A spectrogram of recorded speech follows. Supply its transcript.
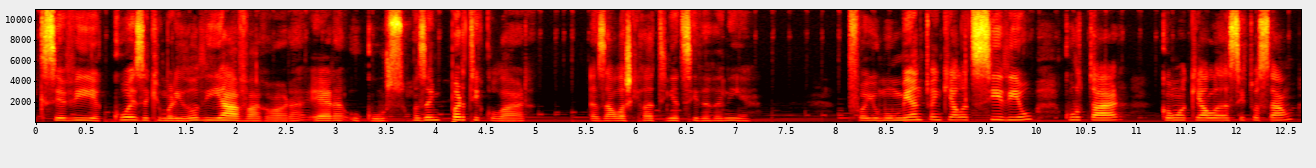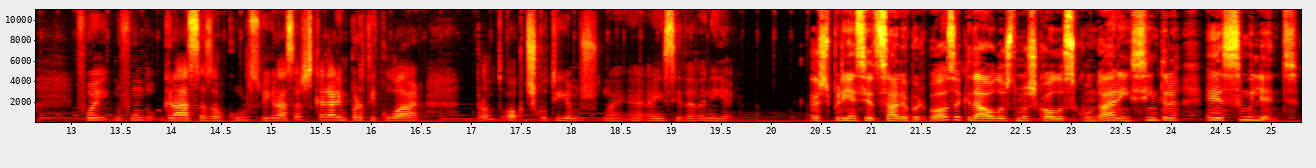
que se havia coisa que o marido odiava agora era o curso, mas em particular as aulas que ela tinha de cidadania. Foi o momento em que ela decidiu cortar com aquela situação. Foi, no fundo, graças ao curso e graças, se calhar, em particular, pronto, ao que discutíamos é, em cidadania. A experiência de Sara Barbosa, que dá aulas numa escola secundária em Sintra, é semelhante.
